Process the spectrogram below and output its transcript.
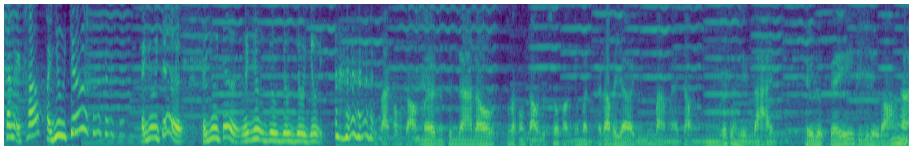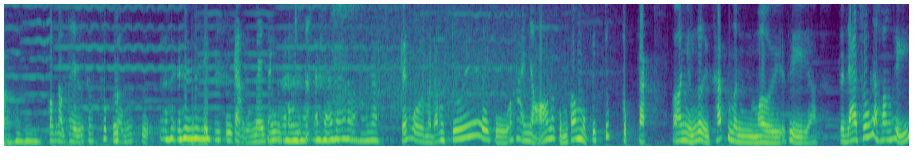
Sao lại khóc? Phải vui chứ phải vui chứ phải vui chứ phải vui vui vui vui vui. Chúng ta không chọn nơi mình sinh ra đâu chúng ta không chọn được số phận như mình. Thật ra bây giờ những bà mẹ chồng rất là hiện đại hiểu được cái những cái điều đó ha. Con cảm thấy là cái xúc động. Của tình cảm của mẹ dành cho con. Cái hồi mà đám cưới của hai nhỏ nó cũng có một cái chút trục trặc. Có những người khách mình mời thì thì đa số là hoan hỷ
